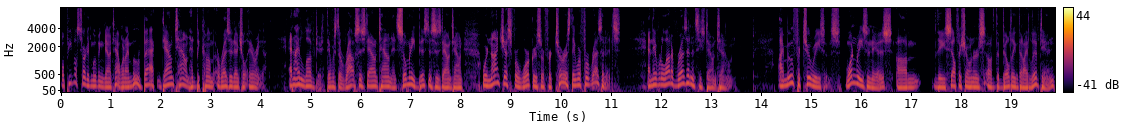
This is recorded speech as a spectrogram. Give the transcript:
Well, people started moving downtown. When I moved back, downtown had become a residential area. And I loved it. There was the Rouses downtown and so many businesses downtown were not just for workers or for tourists, they were for residents. And there were a lot of residencies downtown. I moved for two reasons. One reason is um, the selfish owners of the building that I lived in,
